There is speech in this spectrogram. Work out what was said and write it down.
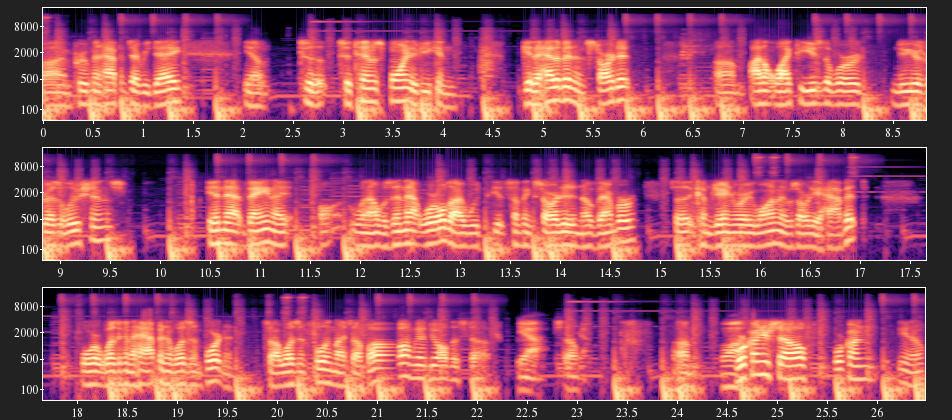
Uh, improvement happens every day. You know, to to Tim's point, if you can get ahead of it and start it. Um, I don't like to use the word New Year's resolutions. In that vein, I when I was in that world, I would get something started in November, so that come January one, it was already a habit, or it wasn't going to happen. It wasn't important, so I wasn't fooling myself. Oh, I'm going to do all this stuff. Yeah. So. Um, wow. work on yourself. Work on you know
